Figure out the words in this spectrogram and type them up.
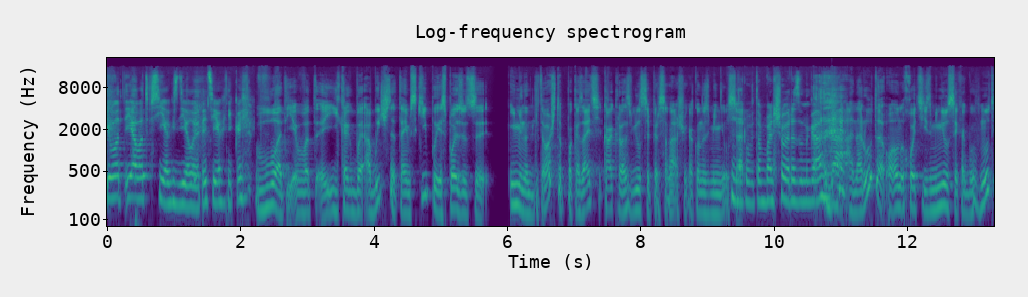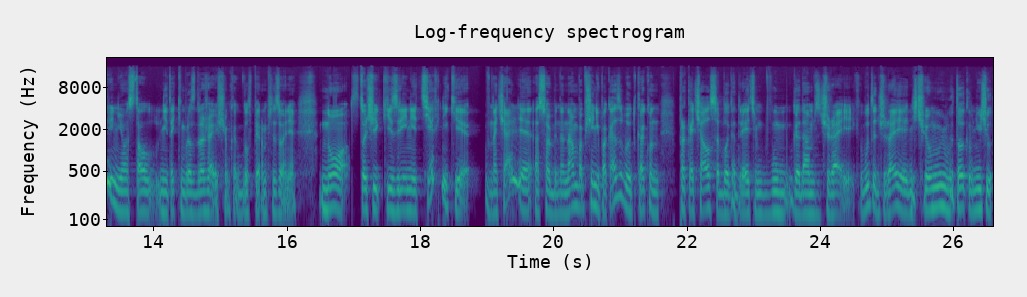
И вот я вот всех сделаю этой техникой. Вот, и, вот, и как бы обычно таймскипы используются именно для того, чтобы показать, как развился персонаж и как он изменился. Наруто большой Розенган. Да, а Наруто, он хоть и изменился как бы внутренне, он стал не таким раздражающим, как был в первом сезоне, но с точки зрения техники, в начале особенно нам вообще не показывают, как он прокачался благодаря этим двум годам с Джирайей. Как будто Джирайя ничего ему толком не учил.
